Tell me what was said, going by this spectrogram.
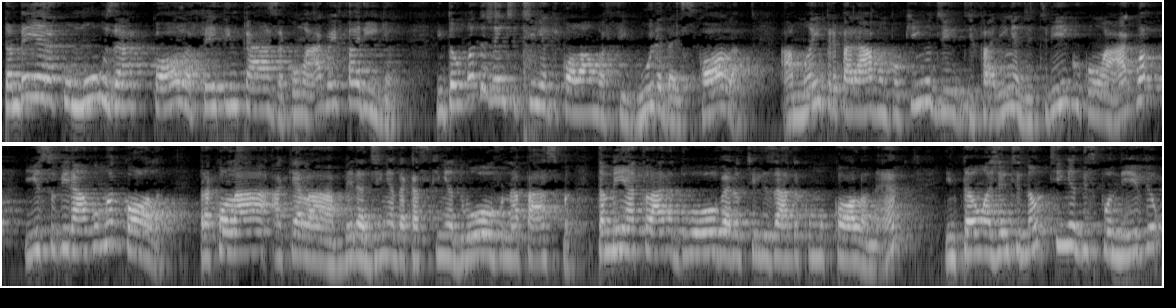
Também era comum usar cola feita em casa, com água e farinha. Então, quando a gente tinha que colar uma figura da escola, a mãe preparava um pouquinho de, de farinha de trigo com água e isso virava uma cola. Para colar aquela beiradinha da casquinha do ovo na Páscoa, também a clara do ovo era utilizada como cola, né? Então a gente não tinha disponível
